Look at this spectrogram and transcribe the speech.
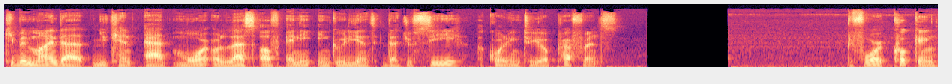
Keep in mind that you can add more or less of any ingredient that you see according to your preference. Before cooking,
